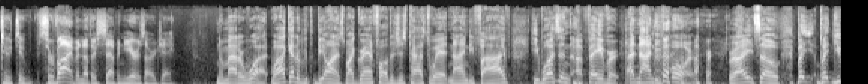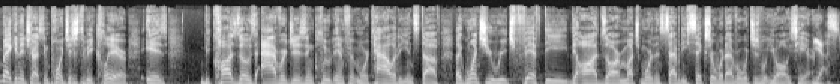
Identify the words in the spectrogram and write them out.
to to survive another seven years, RJ no matter what. Well, I got to be honest. My grandfather just passed away at 95. He wasn't a favorite at 94, right. right? So, but but you make an interesting point. Just to be clear, is because those averages include infant mortality and stuff, like once you reach 50, the odds are much more than 76 or whatever, which is what you always hear. Yes.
